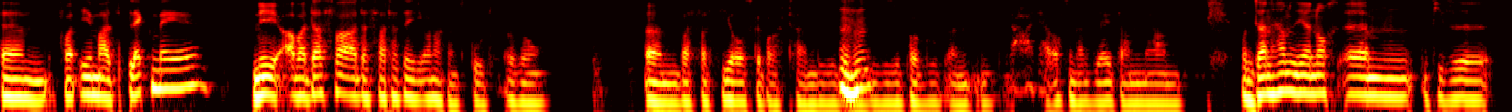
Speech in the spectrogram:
ähm, von ehemals Blackmail. Nee, aber das war, das war tatsächlich auch noch ganz gut. Also, ähm, was, was die rausgebracht haben, diese, diese, Mhm. diese Supergroup. Ähm, ja, der hat auch so einen ganz seltsamen Namen. Und dann haben sie ja noch ähm, diese,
